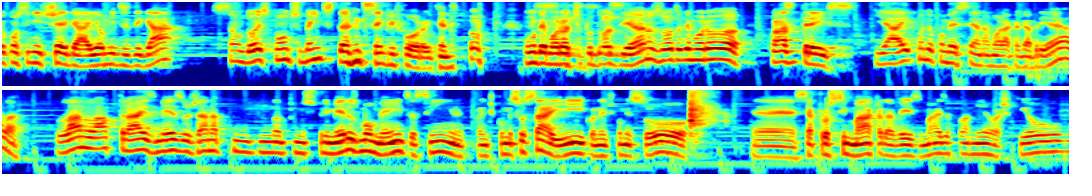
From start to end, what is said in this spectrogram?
eu consigo enxergar e eu me desligar, são dois pontos bem distantes, sempre foram, entendeu? Um demorou sim, tipo 12 sim. anos, o outro demorou quase 3. E aí, quando eu comecei a namorar com a Gabriela, lá lá atrás mesmo, já na, na, nos primeiros momentos, assim, quando a gente começou a sair, quando a gente começou é, se aproximar cada vez mais, eu falo, meu, acho que eu,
